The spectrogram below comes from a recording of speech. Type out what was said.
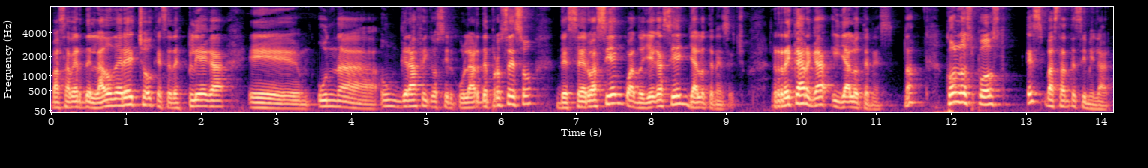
vas a ver del lado derecho que se despliega eh, una, un gráfico circular de proceso de 0 a 100. Cuando llega a 100 ya lo tenés hecho. Recarga y ya lo tenés. Con los posts es bastante similar.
